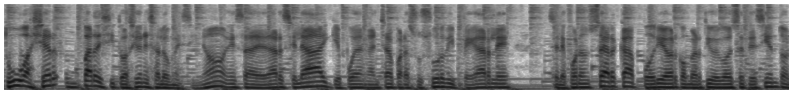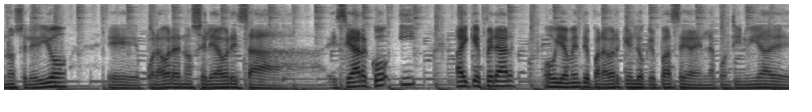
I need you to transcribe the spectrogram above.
tuvo ayer un par de situaciones a lo Messi, ¿no? Esa de dársela y que pueda enganchar para su zurda y pegarle, se le fueron cerca, podría haber convertido el gol 700, no se le dio, eh, por ahora no se le abre esa, ese arco y hay que esperar, obviamente, para ver qué es lo que pasa en la continuidad de,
